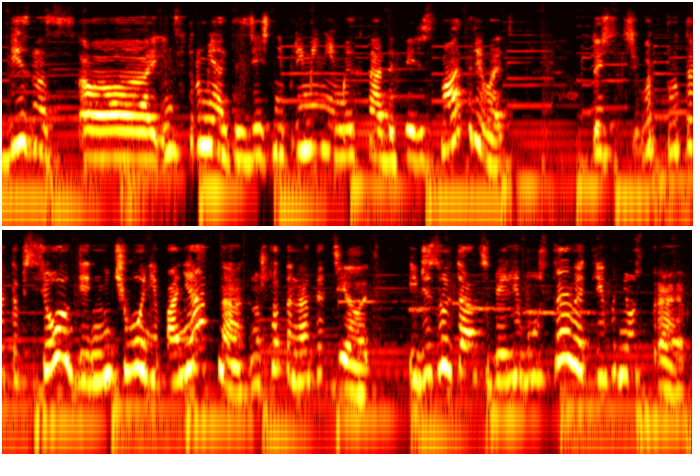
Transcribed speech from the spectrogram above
бизнес-инструменты а, здесь неприменимы, их надо пересматривать, то есть вот, вот это все, где ничего не понятно, но что-то надо делать. И результат тебя либо устраивает, либо не устраивает.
